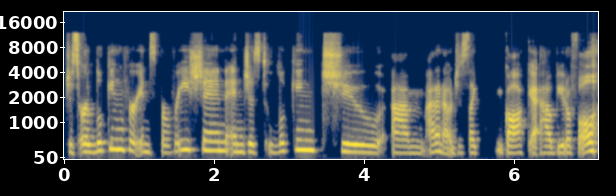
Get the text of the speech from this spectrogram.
just or looking for inspiration and just looking to um i don't know just like gawk at how beautiful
